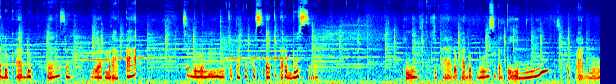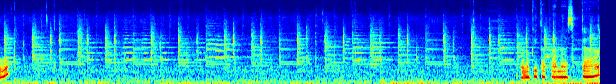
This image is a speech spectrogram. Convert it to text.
aduk-aduk ya biar merata sebelum kita kukus eh kita rebus ya. Ini kita aduk-aduk dulu seperti ini aduk-aduk. Lalu kita panaskan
